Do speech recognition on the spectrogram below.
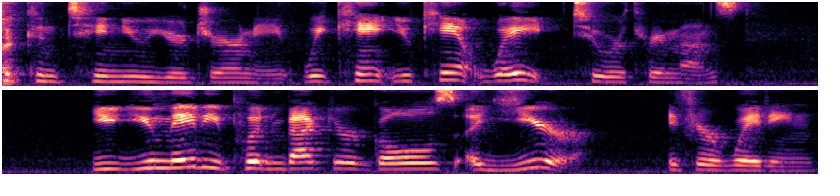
to continue your journey. We can't you can't wait two or three months. You you may be putting back your goals a year if you're waiting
